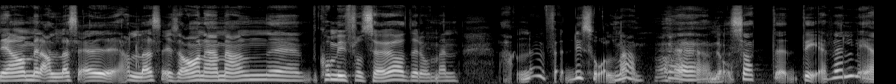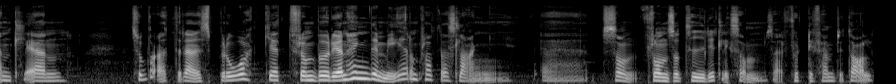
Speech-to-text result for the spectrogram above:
ja men alla säger, alla säger så, ja nej men han kommer ju från söder och, men han är född i Solna. Eh, Så att det är väl egentligen, tror bara att det där språket från början hängde med, de pratade slang eh, som, från så tidigt liksom, så här 40-50-tal.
